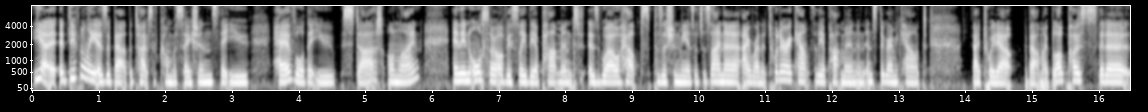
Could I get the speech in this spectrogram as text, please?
yeah, it definitely is about the types of conversations that you have or that you start online. And then also, obviously, the apartment as well helps position me as a designer. I run a Twitter account for the apartment, an Instagram account. I tweet out about my blog posts that are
